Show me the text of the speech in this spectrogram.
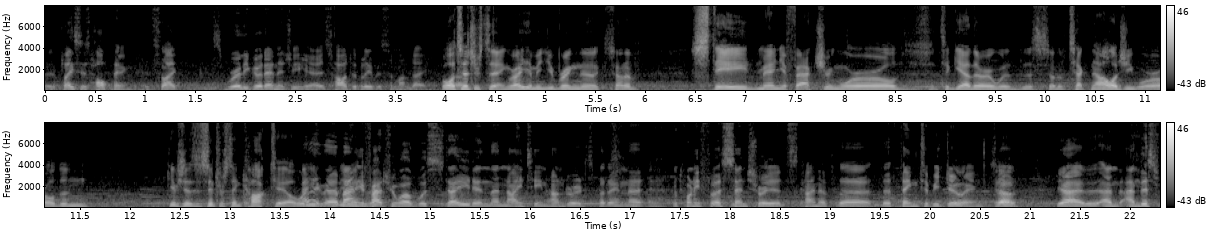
the place is hopping. It's like, it's really good energy here. It's hard to believe it's a Monday. Well, so. it's interesting, right? I mean, you bring the kind of staid manufacturing world together with this sort of technology world and gives you this interesting cocktail. What I think you, the manufacturing world was staid in the 1900s, but in the 21st century, it's kind of the, the thing to be doing. So, yeah, yeah and, and this,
